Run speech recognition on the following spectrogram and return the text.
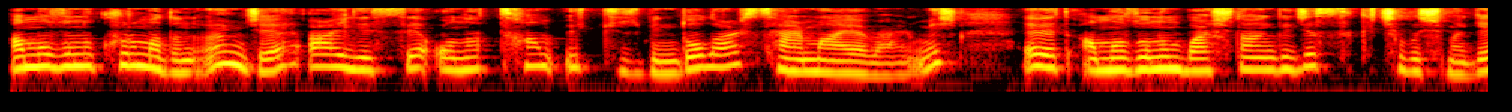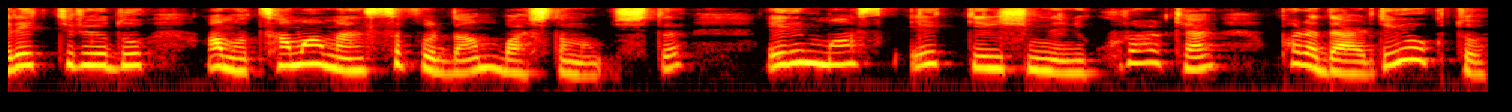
Amazon'u kurmadan önce ailesi ona tam 300 bin dolar sermaye vermiş. Evet Amazon'un başlangıcı sıkı çalışma gerektiriyordu ama tamamen sıfırdan başlamamıştı. Elon Musk ilk girişimlerini kurarken para derdi yoktu.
